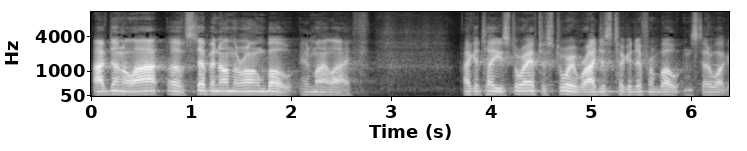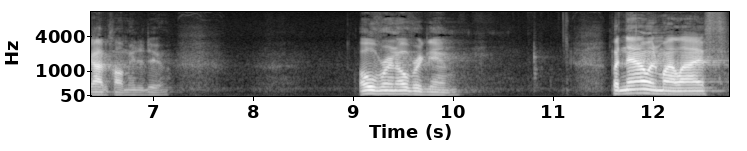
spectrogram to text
I've done a lot of stepping on the wrong boat in my life. I could tell you story after story where I just took a different boat instead of what God called me to do. Over and over again. But now in my life,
